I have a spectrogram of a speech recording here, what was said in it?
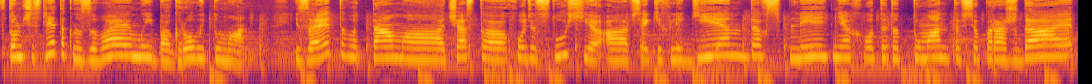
В том числе так называемый багровый туман – из-за этого там а, часто ходят слухи о всяких легендах, сплетнях. Вот этот туман это все порождает.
